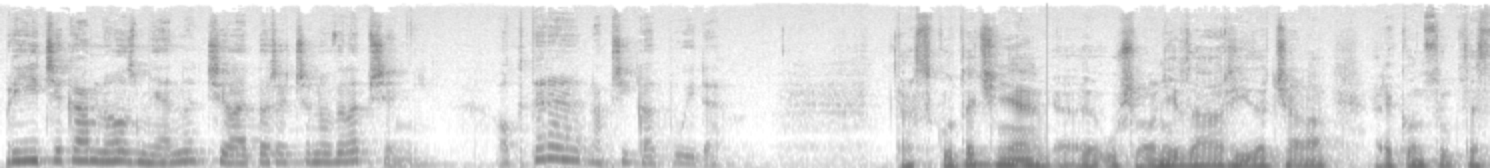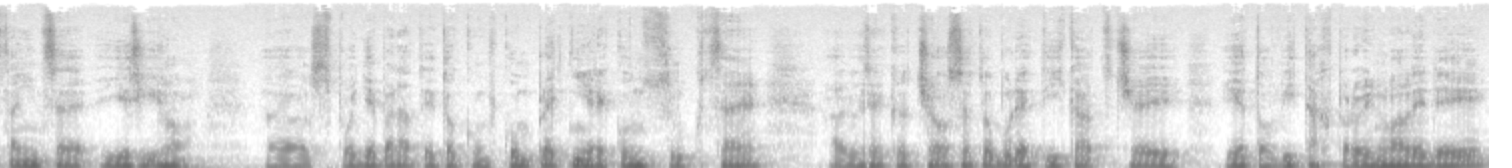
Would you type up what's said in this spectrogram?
Prý čeká mnoho změn, či lépe řečeno vylepšení. O které například půjde? Tak skutečně eh, už loni v září začala rekonstrukce stanice Jiřího Spoděbrat. Je to kompletní rekonstrukce abych řekl, čeho se to bude týkat, že je to výtah pro invalidy,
